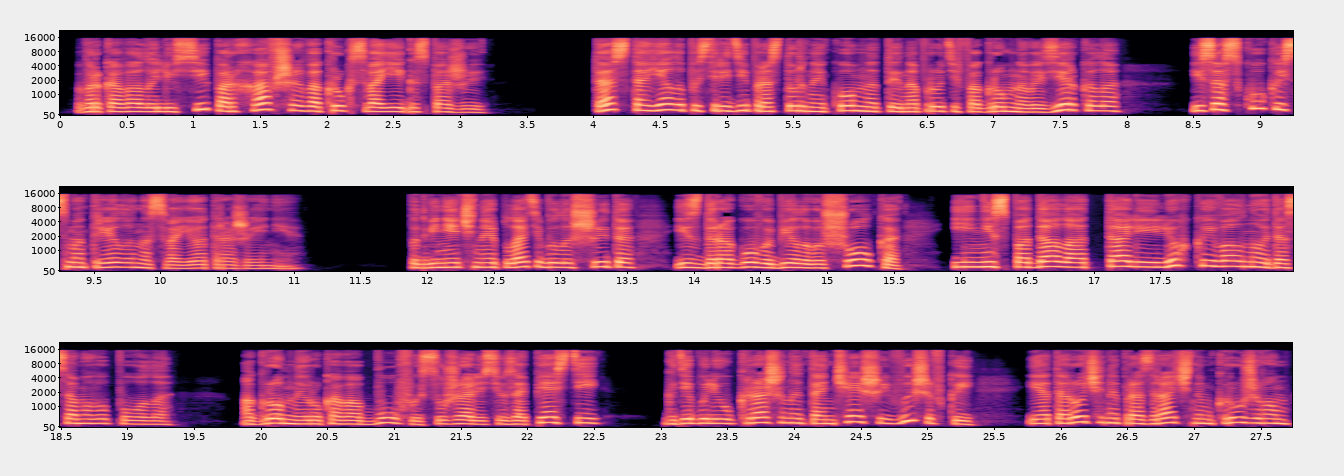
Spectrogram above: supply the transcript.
— ворковала Люси, порхавшая вокруг своей госпожи. Та стояла посреди просторной комнаты напротив огромного зеркала и со скукой смотрела на свое отражение. Подвенечное платье было сшито из дорогого белого шелка и не спадала от талии легкой волной до самого пола. Огромные рукава буфы сужались у запястий, где были украшены тончайшей вышивкой и оторочены прозрачным кружевом,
